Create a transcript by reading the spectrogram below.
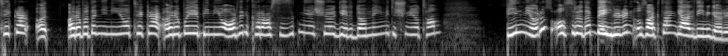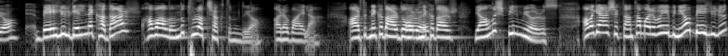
tekrar arabadan iniyor, tekrar arabaya biniyor. Orada bir kararsızlık mı yaşıyor, geri dönmeyi mi düşünüyor tam bilmiyoruz. O sırada Behlül'ün uzaktan geldiğini görüyor. Behlül gelene kadar havaalanında tur atacaktım diyor arabayla. Artık ne kadar doğru ne Evet. kadar yanlış bilmiyoruz. Ama gerçekten tam arabaya biniyor. Behlül'ün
